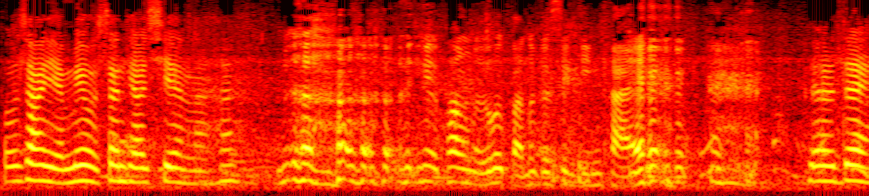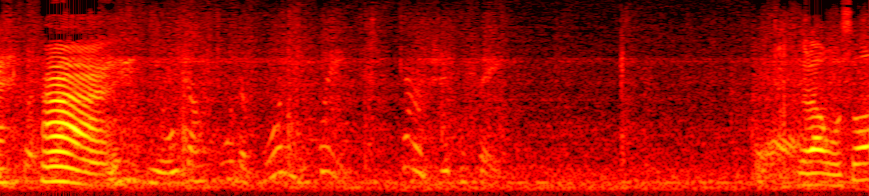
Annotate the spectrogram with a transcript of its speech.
头上也没有三条线了哈。因为胖了会把那个线钉开，对不对？啊。对了，我说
